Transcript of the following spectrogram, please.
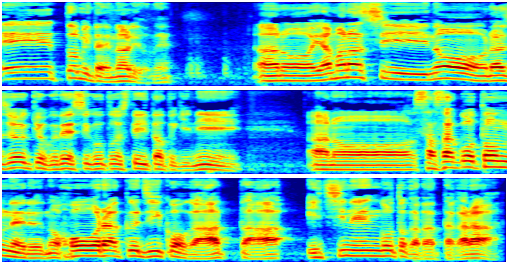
えー、っと、みたいになるよね。あの、山梨のラジオ局で仕事していた時に、あの、笹子トンネルの崩落事故があった1年後とかだったから、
